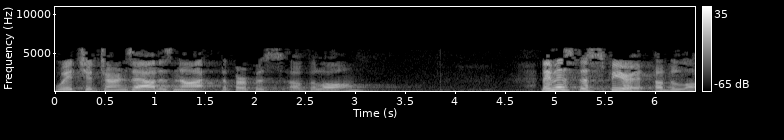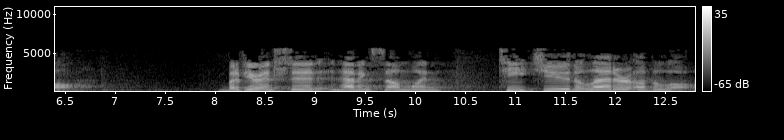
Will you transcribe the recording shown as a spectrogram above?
which it turns out is not the purpose of the law. They miss the spirit of the law. But if you're interested in having someone teach you the letter of the law,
